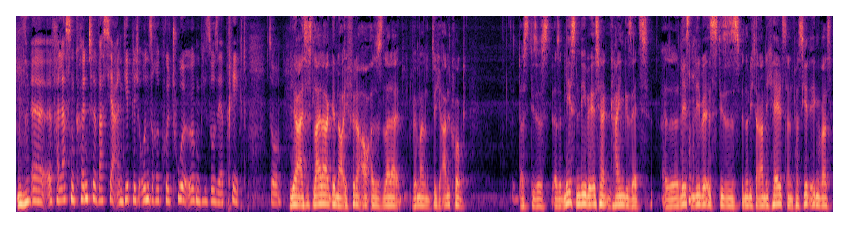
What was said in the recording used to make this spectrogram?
mhm. äh, verlassen könnte, was ja angeblich unsere Kultur irgendwie so sehr prägt. So. Ja, es ist leider, genau, ich finde auch, also es ist leider, wenn man sich anguckt, dass dieses, also Nächstenliebe ist ja kein Gesetz. Also Nächstenliebe ist dieses, wenn du dich daran nicht hältst, dann passiert irgendwas,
